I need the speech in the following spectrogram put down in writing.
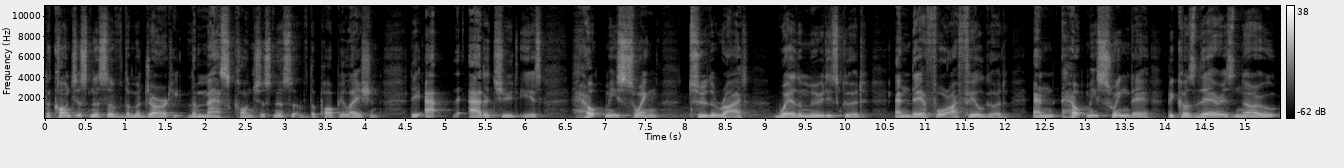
the consciousness of the majority, the mass consciousness of the population, the, a- the attitude is help me swing to the right where the mood is good and therefore I feel good and help me swing there because there is no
